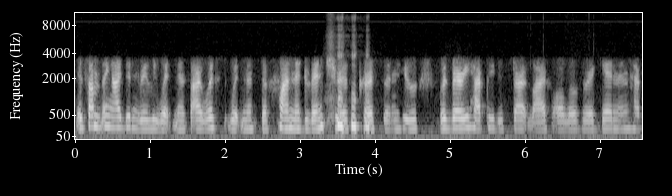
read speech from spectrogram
is something I didn't really witness. I was witnessed a fun, adventurous person who was very happy to start life all over again and have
